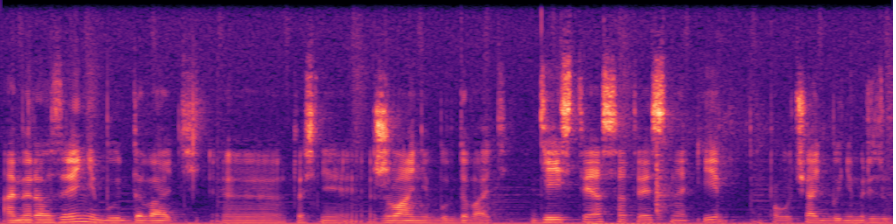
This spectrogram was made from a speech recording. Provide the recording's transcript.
А мировоззрение будет давать, э, то есть не желание будет давать действия, соответственно, и получать будем результат.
